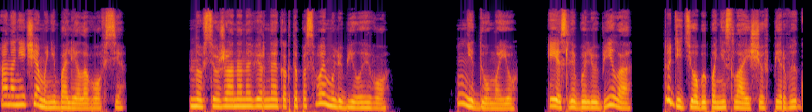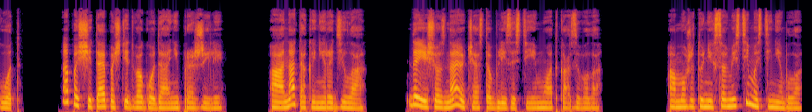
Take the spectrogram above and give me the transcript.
Она ничем и не болела вовсе. Но все же она, наверное, как-то по-своему любила его. Не думаю. Если бы любила, то дитё бы понесла еще в первый год. А посчитай, почти два года они прожили. А она так и не родила. Да еще знаю, часто в близости ему отказывала. А может, у них совместимости не было?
